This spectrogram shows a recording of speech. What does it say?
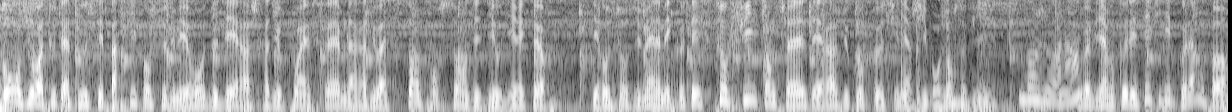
Bonjour à toutes et à tous, c'est parti pour ce numéro de drhradio.fm, la radio à 100% dédiée au directeur des ressources humaines. À mes côtés, Sophie Sanchez, DRH du groupe Synergie. Bonjour Sophie. Bonjour Alain. Tout va bien? Vous connaissez Philippe Collin ou pas?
